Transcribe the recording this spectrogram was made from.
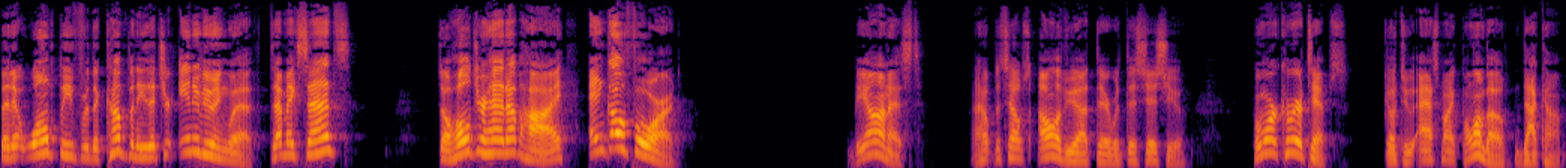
but it won't be for the company that you're interviewing with. Does that make sense? So hold your head up high and go for it. Be honest. I hope this helps all of you out there with this issue. For more career tips, go to AskMikePalumbo.com.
